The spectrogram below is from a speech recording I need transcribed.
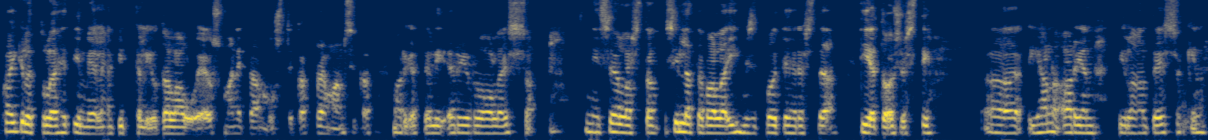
kaikille tulee heti mieleen pitkä liuta lauluja, jos mainitaan mustikat tai mansikat, marjat eli eri rooleissa. Niin sellaista, sillä tavalla ihmiset voi tehdä sitä tietoisesti äh, ihan arjen tilanteissakin.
